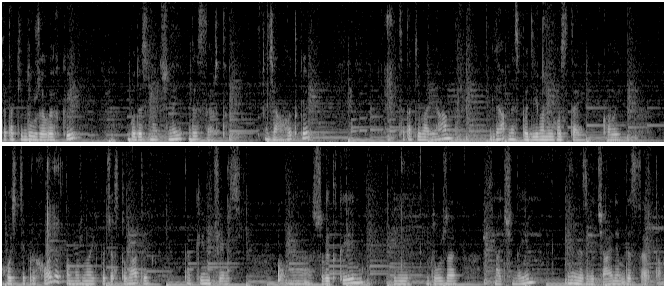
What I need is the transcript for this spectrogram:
Це такий дуже легкий, буде смачний десерт. Ягодки. Це такий варіант для несподіваних гостей. Коли гості приходять, то можна їх почастувати таким чимось швидким і дуже смачним і незвичайним десертом.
